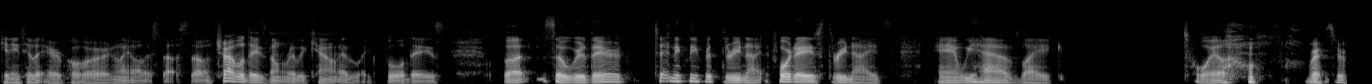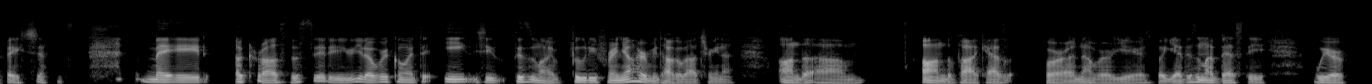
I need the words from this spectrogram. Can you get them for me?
getting to the airport and like all that stuff. So travel days don't really count as like full days. But so we're there technically for three nights, four days, three nights, and we have like 12 reservations made across the city. You know, we're going to eat. She's this is my foodie friend. Y'all heard me talk about Trina on the um on the podcast for a number of years. But yeah, this is my bestie. We are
